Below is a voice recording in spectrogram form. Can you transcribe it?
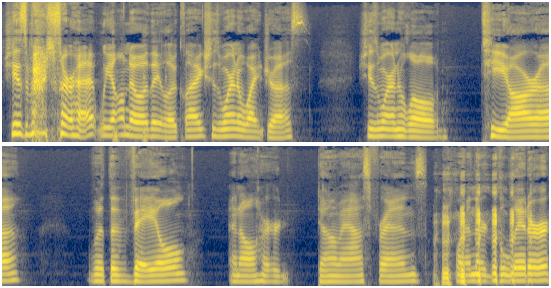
she's a bachelorette we all know what they look like she's wearing a white dress she's wearing a little tiara with a veil and all her dumbass friends wearing their glitter.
